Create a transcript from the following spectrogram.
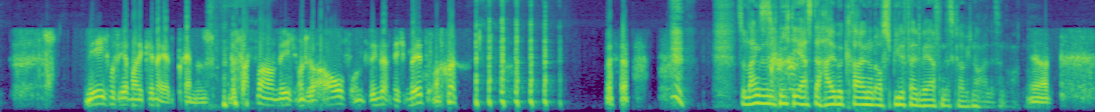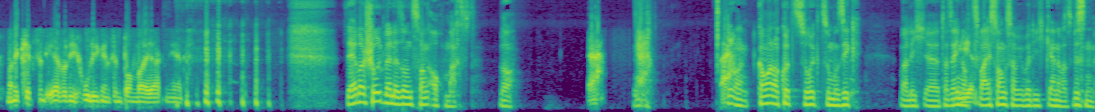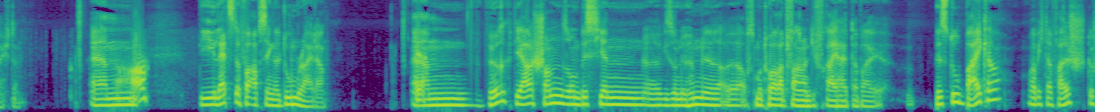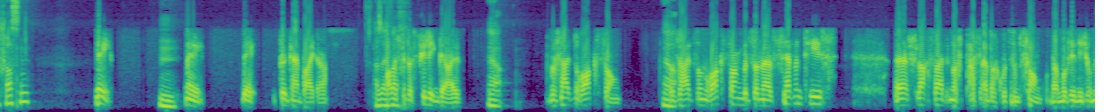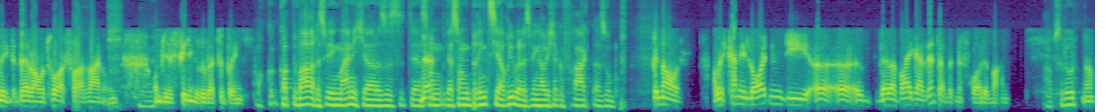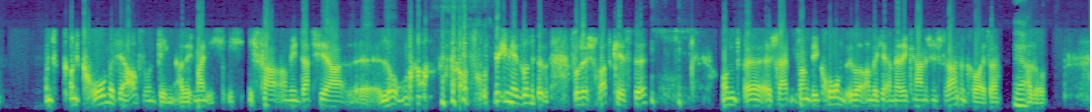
nee, ich muss eher meine Kinder jetzt bremsen. Das sagt man noch nicht und hör auf und sing das nicht mit. Solange sie sich nicht die erste halbe krallen und aufs Spielfeld werfen, ist, glaube ich, noch alles in Ordnung. Ja, meine Kids sind eher so die Hooligans in Bomberjacken jetzt. Selber schuld, wenn du so einen Song auch machst. So. Ja. Ja. So, kommen wir noch kurz zurück zur Musik, weil ich äh, tatsächlich noch zwei Songs habe, über die ich gerne was wissen möchte. Ähm, die letzte Vorab-Single, Doom Rider, Ja. ähm, wirkt ja schon so ein bisschen äh, wie so eine Hymne äh, aufs Motorradfahren und die Freiheit dabei. Bist du Biker? Habe ich da falsch geschossen? Nee. Hm. Nee. Nee, bin kein Biker. Also Aber ich finde das Feeling geil. ja, Das ist halt ein Rocksong. Ja. Das ist halt so ein Rocksong mit so einer 70s äh, Schlagseite und das passt einfach gut zum Song. Und da muss ich nicht unbedingt selber Motorradfahrer sein, um, um dieses Feeling rüberzubringen. auch Gott bewahre, deswegen meine ich ja, das ist der Ne? Song, der Song bringt's ja rüber, deswegen habe ich ja gefragt. Also pff, Genau. Aber ich kann den Leuten, die äh, äh, selber Biker sind, damit eine Freude machen. absolut. Und, und Chrom ist ja auch so ein Ding. Also ich meine, ich, ich, ich fahre irgendwie Dacia äh, Long aus Rumänien, so eine, so eine Schrottkiste und äh, schreibe einen Song wie Chrom über irgendwelche amerikanischen Straßenkreuzer. Ja. Also,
